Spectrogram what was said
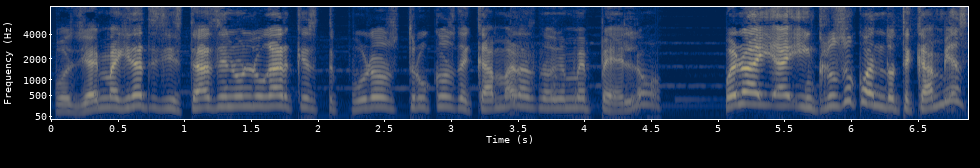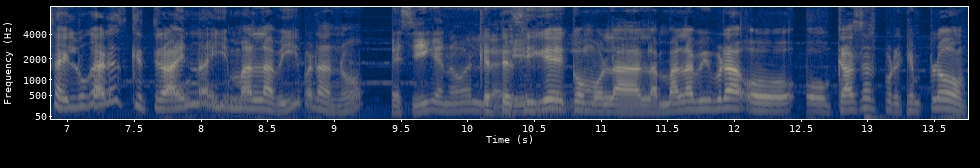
Pues ya imagínate si estás en un lugar que es de puros trucos de cámaras, no yo me pelo. Bueno, hay, hay- incluso cuando te cambias hay lugares que traen ahí mala vibra, ¿no? Te sigue, ¿no? El- Que te ahí- sigue como la, la mala vibra o, o casas, por ejemplo,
